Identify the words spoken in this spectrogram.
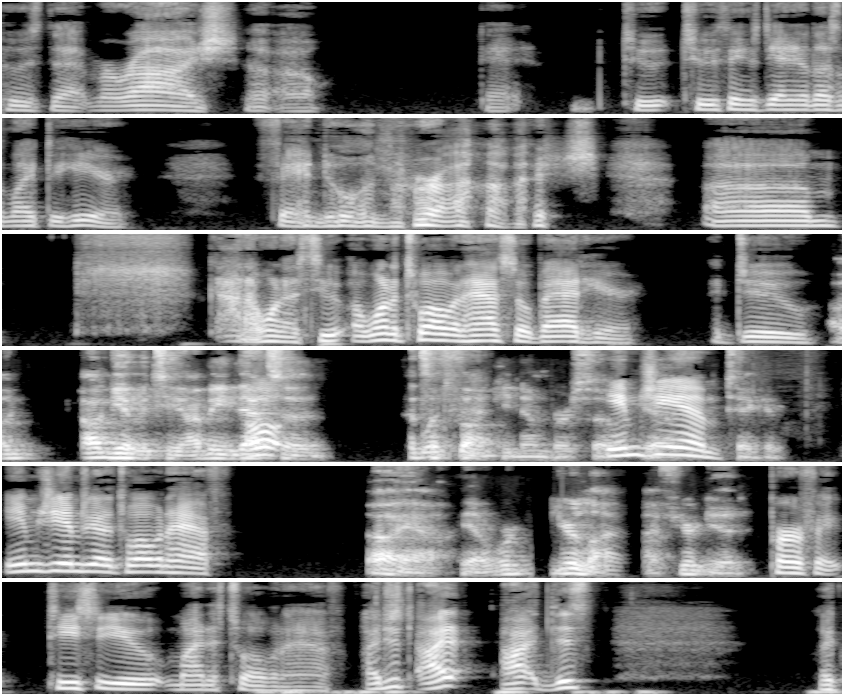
Who is that? Mirage. Uh oh. Two two things Daniel doesn't like to hear. FanDuel and Mirage. Um, God, I want to. I want a 12 and a half so bad here. I do. I'll, I'll give it to you. I mean, that's oh, a that's a funky that? number. So MGM, yeah, take it. MGM's got a 12 and a half. Oh yeah, yeah. We're you're live. You're good. Perfect. TCU minus 12 and a half. I just I I this like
